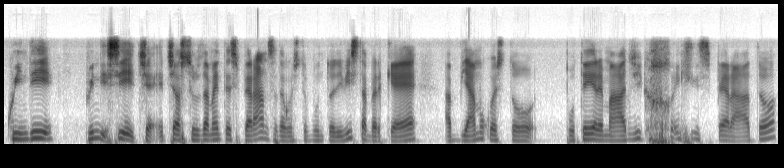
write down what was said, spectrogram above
Quindi, quindi sì, c'è, c'è assolutamente speranza da questo punto di vista perché abbiamo questo potere magico insperato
